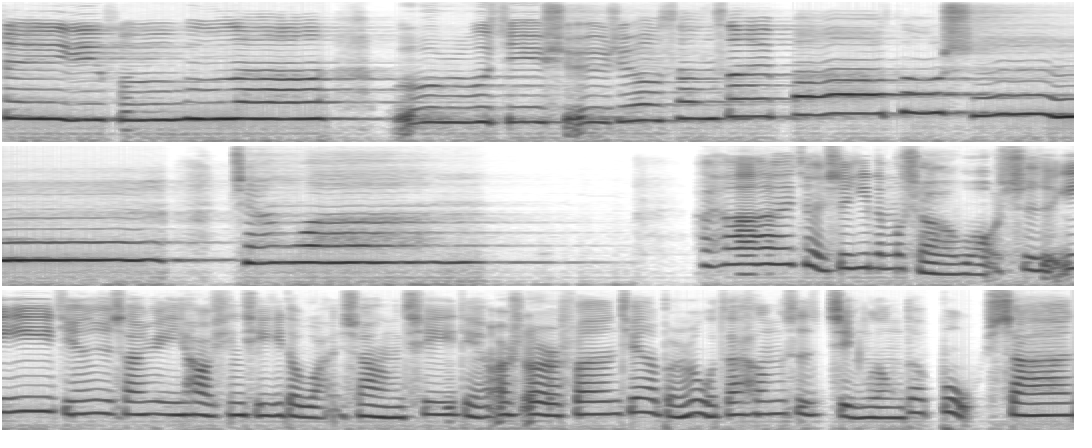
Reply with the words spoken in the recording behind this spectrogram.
底浮浪，不如继续就算再把故事讲完。嗨嗨，这里是依依恋不舍，我是依依。今天是三月一号星期一的晚上七点二十二分。今天的本日我在哼是锦龙的《不删》。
